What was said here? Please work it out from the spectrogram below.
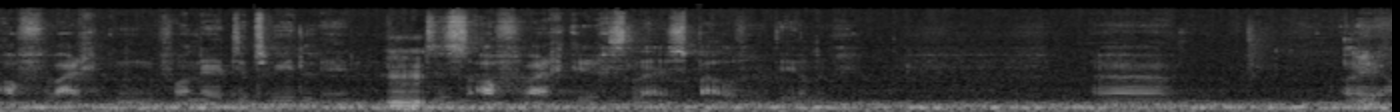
afwerken vanuit de tweede lijn. Mhm. Dus afwerker slash spelverdeler. Eh, oh ja,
